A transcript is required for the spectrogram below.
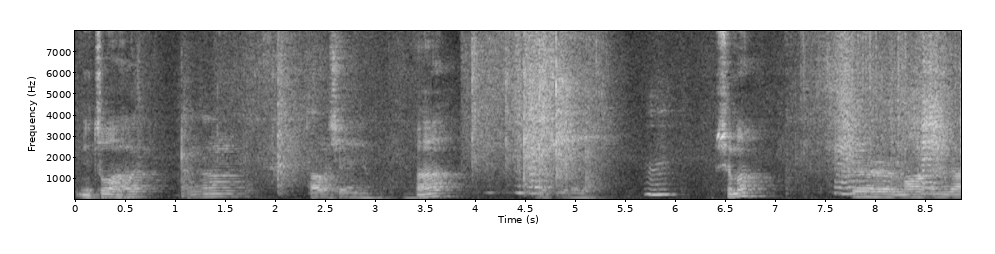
你坐啊。刚刚打了小燕电话，啊？我接到了。嗯，什么？是妈刚刚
